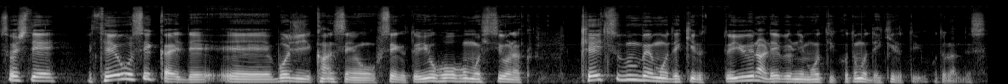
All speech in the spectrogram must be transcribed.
そして帝王切開で、えー、母子感染を防ぐという方法も必要なく、経腟分娩もできるというようなレベルに持っていくこともできるということなんです。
